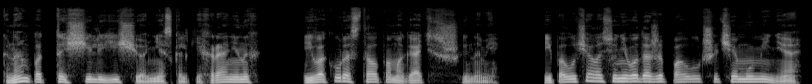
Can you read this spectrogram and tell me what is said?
К нам подтащили еще нескольких раненых, и Вакура стал помогать с шинами. И получалось у него даже получше, чем у меня.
